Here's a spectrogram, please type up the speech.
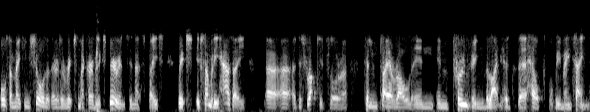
also making sure that there is a rich microbial experience in that space, which, if somebody has a, uh, a disrupted flora, can play a role in improving the likelihood that their health will be maintained.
